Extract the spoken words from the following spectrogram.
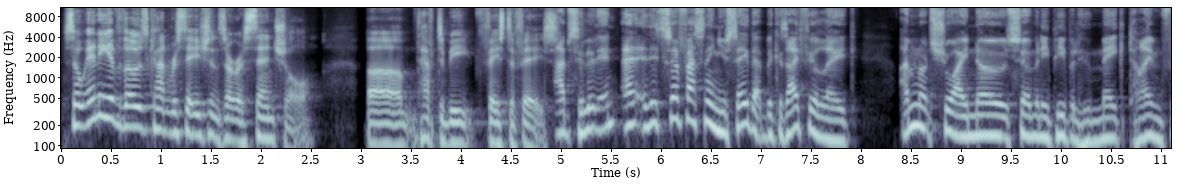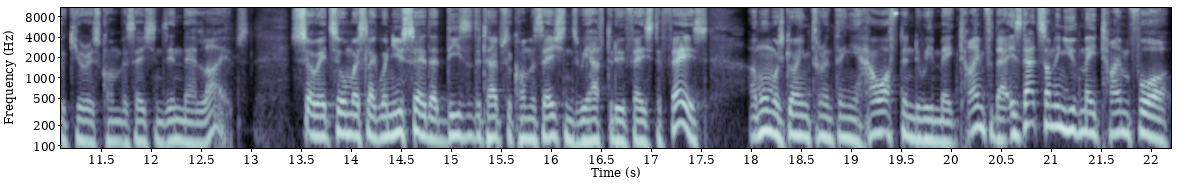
so any of those conversations are essential um, have to be face to face. Absolutely. And, and it's so fascinating you say that because I feel like I'm not sure I know so many people who make time for curious conversations in their lives. So it's almost like when you say that these are the types of conversations we have to do face to face, I'm almost going through and thinking, how often do we make time for that? Is that something you've made time for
